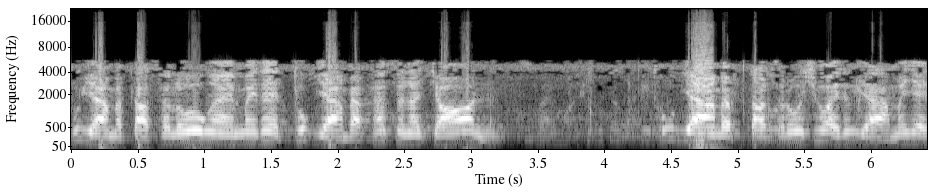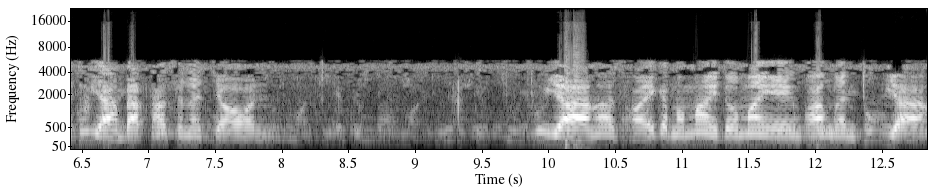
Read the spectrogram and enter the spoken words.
ทุกอย่างแบบตัดสรู้ไง ไม่ใช่ทุกอย่างแบบทัศนจร ทุกอย่างแบบตัดสรู้ช่วย ทุกอย่างไม่ใช่ทุกอย่างแบบทัศนจร ทุกอย่างอะถอยกันมาไหมตัวไหมเองพร้อมกันทุกอย่าง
